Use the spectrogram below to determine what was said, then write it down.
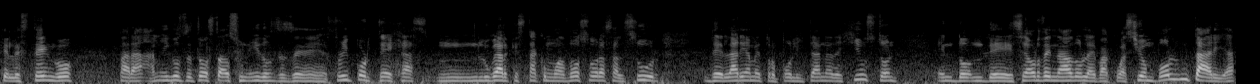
que les tengo para amigos de todos Estados Unidos desde Freeport, Texas, un lugar que está como a dos horas al sur del área metropolitana de Houston, en donde se ha ordenado la evacuación voluntaria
